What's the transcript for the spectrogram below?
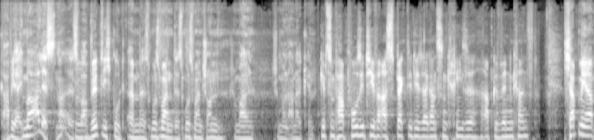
gab ja immer alles. Ne? Es mhm. war wirklich gut. Ähm, das, muss man, das muss man schon, schon, mal, schon mal anerkennen. Gibt es ein paar positive Aspekte dieser ganzen Krise abgewinnen kannst? Ich habe mir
